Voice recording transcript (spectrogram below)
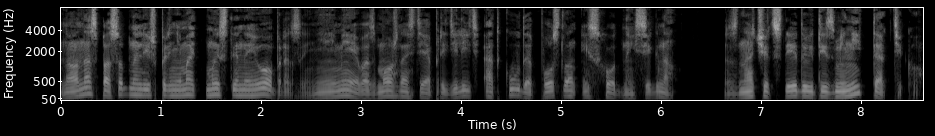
Но она способна лишь принимать мысленные образы, не имея возможности определить, откуда послан исходный сигнал. Значит, следует изменить тактику?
